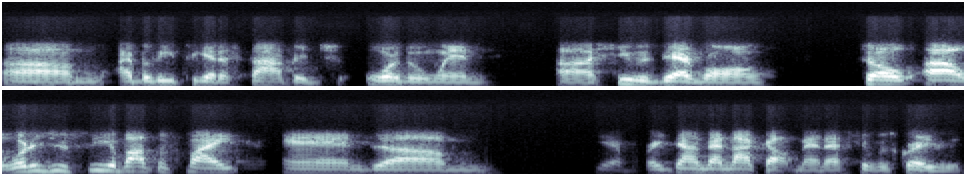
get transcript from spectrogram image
um, I believe, to get a stoppage or the win. Uh, she was dead wrong. So, uh, what did you see about the fight? And um, yeah, break down that knockout, man. That shit was crazy.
